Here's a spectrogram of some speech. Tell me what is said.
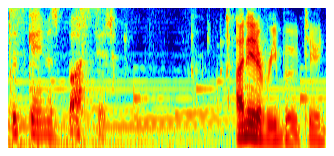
This game is busted. I need a reboot, dude.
